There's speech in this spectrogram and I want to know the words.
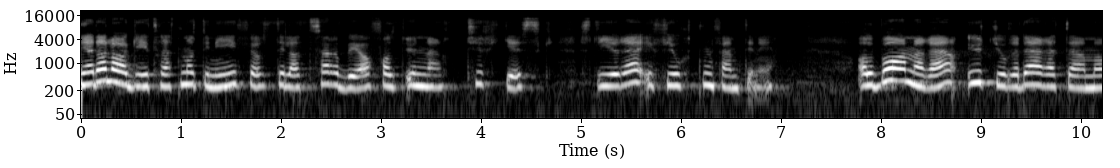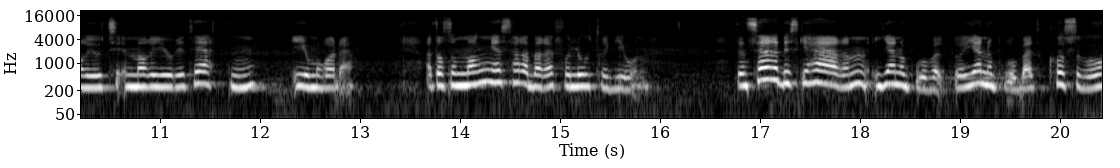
Nederlaget i 1389 førte til at Serbia falt under tyrkisk styre i 1459. Albanere utgjorde deretter majoriteten i området, ettersom mange serbere forlot regionen. Den serbiske hæren gjenopprobet Kosovo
